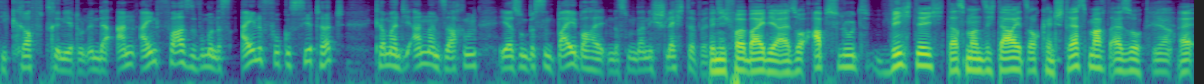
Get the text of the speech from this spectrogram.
die Kraft trainiert. Und in der An einen Phase, wo man das eine fokussiert hat, kann man die anderen Sachen eher so ein bisschen beibehalten, dass man da nicht schlechter wird. Bin ich voll bei dir. Also absolut wichtig, dass man sich da jetzt auch keinen Stress macht. Also Ja. äh,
